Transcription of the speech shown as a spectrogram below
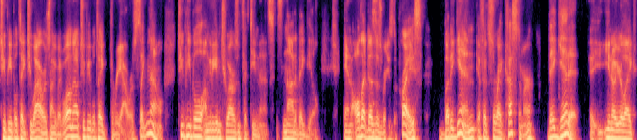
two people take two hours, not going to be like, well, now two people take three hours. It's like, no, two people, I'm going to give them two hours and 15 minutes. It's not a big deal. And all that does is raise the price. But again, if it's the right customer, they get it. You know, you're like,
